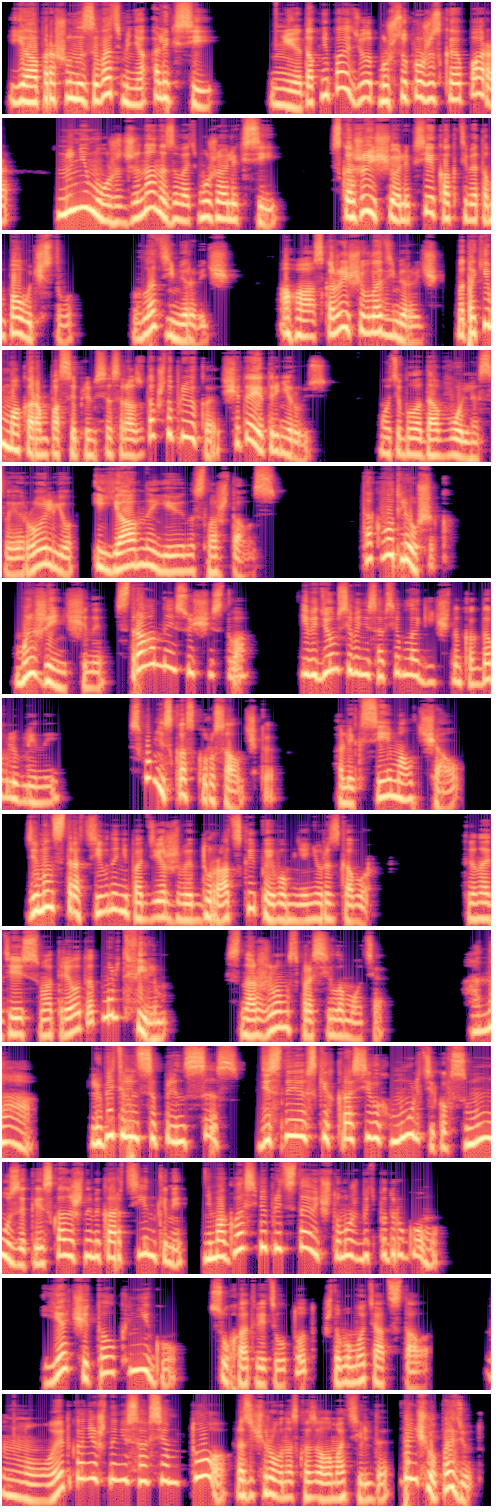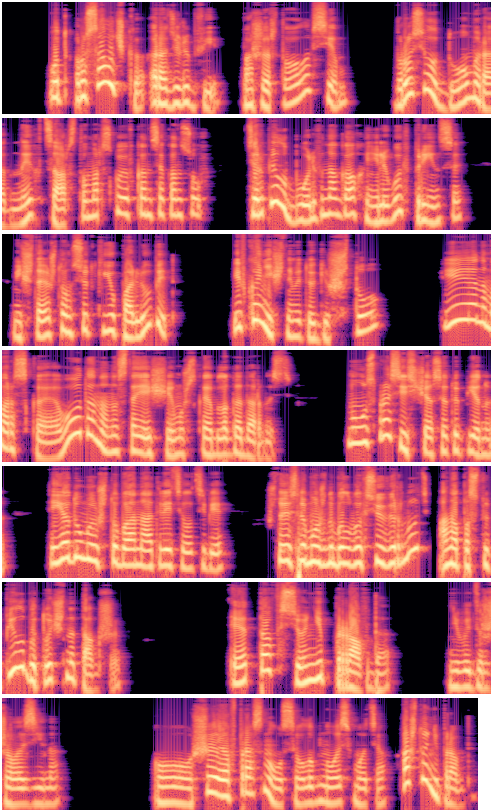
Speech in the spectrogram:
Я прошу называть меня Алексей. Нет, так не пойдет, мы же супружеская пара. Ну не может жена называть мужа Алексей. Скажи еще, Алексей, как тебя там по отчеству? Владимирович. Ага, скажи еще Владимирович. Мы таким макаром посыплемся сразу, так что привыкай, считай, я тренируюсь. Мотя была довольна своей ролью и явно ею наслаждалась. Так вот, Лешек, мы, женщины, странные существа и ведем себя не совсем логично, когда влюблены. Вспомни сказку «Русалочка». Алексей молчал, демонстративно не поддерживая дурацкий, по его мнению, разговор. «Ты, надеюсь, смотрел этот мультфильм?» С нажимом спросила Мотя. «Она, любительница принцесс, диснеевских красивых мультиков с музыкой и сказочными картинками, не могла себе представить, что может быть по-другому. «Я читал книгу», — сухо ответил тот, чтобы Мотя отстала. «Ну, это, конечно, не совсем то», – разочарованно сказала Матильда. «Да ничего, пойдет. Вот русалочка ради любви пожертвовала всем. Бросила дом и родных, царство морское, в конце концов. Терпела боль в ногах и нелюбовь принца, мечтая, что он все-таки ее полюбит. И в конечном итоге что? Пена морская. Вот она, настоящая мужская благодарность. Ну, спроси сейчас эту пену, и я думаю, чтобы она ответила тебе, что если можно было бы все вернуть, она поступила бы точно так же. «Это все неправда», – не выдержала Зина. «О, шеф проснулся», – улыбнулась Мотя. «А что неправда?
